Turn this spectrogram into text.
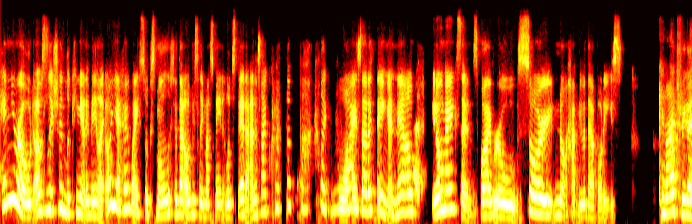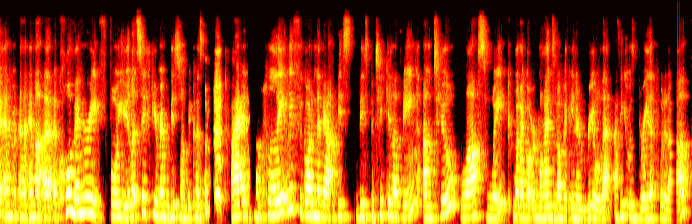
10 year old, I was literally looking at it and being like, oh yeah, her waist looks smaller. So that obviously must mean it looks better. And it's like, what the fuck? Like, why is that a thing? And now it all makes sense why we're all so not happy with our bodies. Can I trigger uh, Emma a, a core memory for you? Let's see if you remember this one because I had completely forgotten about this this particular thing until last week when I got reminded of it in a reel that I think it was Brie that put it up.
